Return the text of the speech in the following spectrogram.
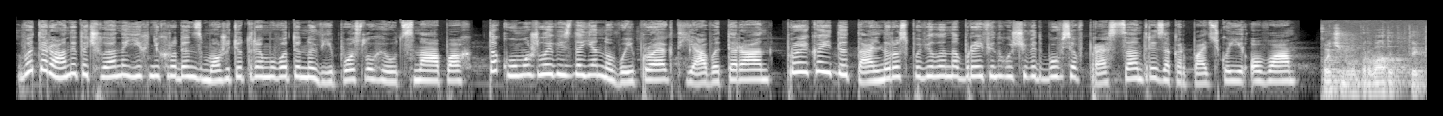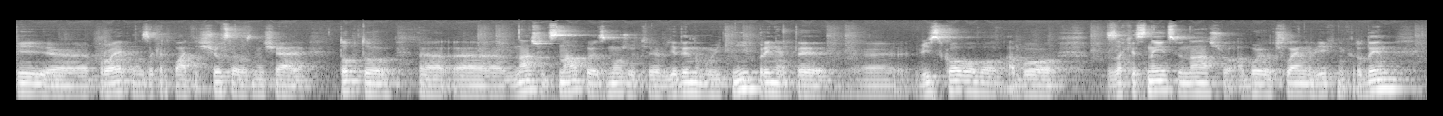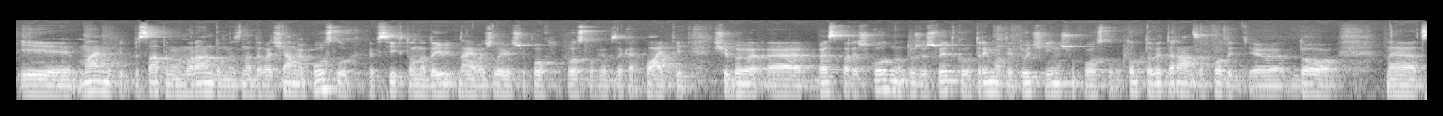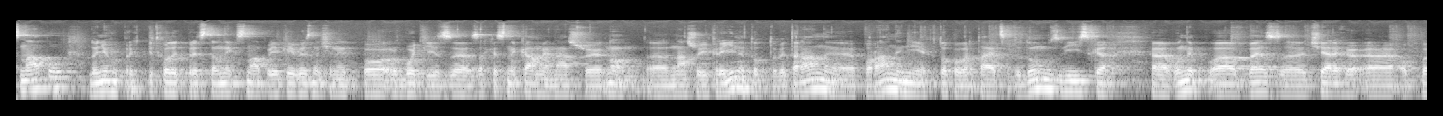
Ветерани та члени їхніх родин зможуть отримувати нові послуги у ЦНАПах. Таку можливість дає новий проект Я ветеран, про який детально розповіли на брифінгу, що відбувся в прес-центрі Закарпатської ОВА. Хочемо впровадити такий е, проект на Закарпатті. Що це означає? Тобто е, е, наші ЦНАПи зможуть в єдиному вікні прийняти військового або захисницю нашу, або членів їхніх родин, і маємо підписати меморандуми з надавачами послуг, всі, хто надають найважливіші послуги в Закарпатті, щоб е, безперешкодно дуже швидко отримати ту чи іншу послугу. Тобто ветеран заходить е, до е, ЦНАПу, до нього підходить представник ЦНАПу, який визначений по роботі з захисниками нашої, ну, нашої країни, тобто ветерани, поранені, хто повертається додому з війська. Е, Вони е, без е, черги е, е,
